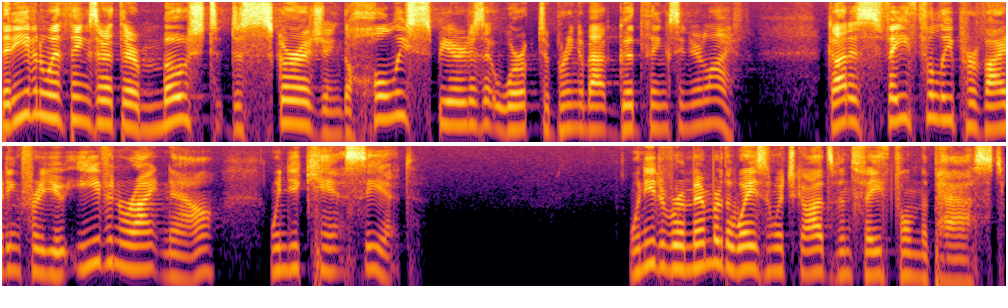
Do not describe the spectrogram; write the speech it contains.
That even when things are at their most discouraging, the Holy Spirit is at work to bring about good things in your life. God is faithfully providing for you even right now when you can't see it. We need to remember the ways in which God's been faithful in the past.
